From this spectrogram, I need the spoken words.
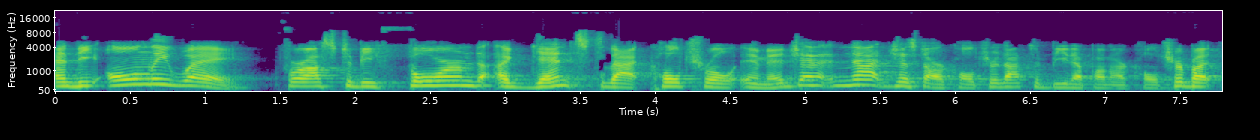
and the only way for us to be formed against that cultural image, and not just our culture, not to beat up on our culture, but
